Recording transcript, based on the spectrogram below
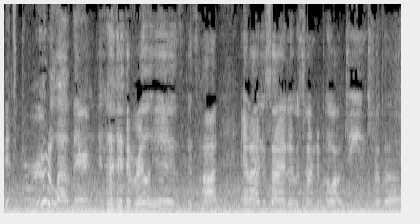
It's brutal out there. it really is. It's hot. And I decided it was time to pull out jeans for the.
